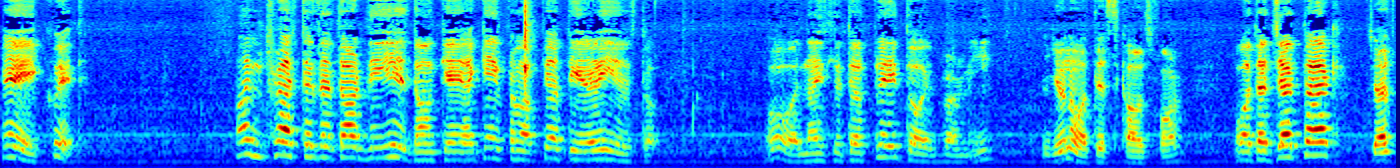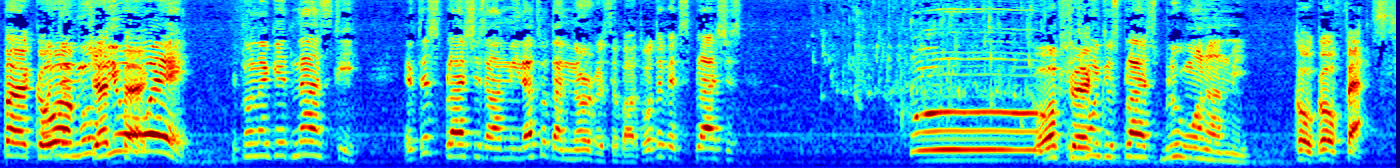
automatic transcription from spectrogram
Hey, quit. I'm trashed as it hardly is, donkey. I came from a filthy reuse store. Oh, a nice little play toy for me. You know what this calls for. What, a jetpack? Jetpack, go well, up, move jetpack. you away. You're gonna get nasty. If this splashes on me, that's what I'm nervous about. What if it splashes? Ooh, Go up, it's going to splash blue one on me. Go, go fast.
